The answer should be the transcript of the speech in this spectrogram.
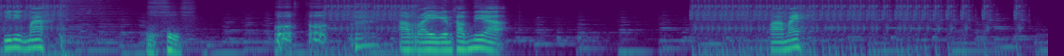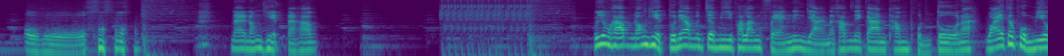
ฟีนิกซ์มา โอ้โห อะไรกันครับเนี่ย มาไหม โอ้โห ได้น้องเห็ดนะครับ ผู้ชมครับน้องเห็ดตัวเนี้ยมันจะมีพลังแฝงหนึ่งอย่างนะครับในการทำผลโตนะ ไว้ถ้าผมมีโอ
